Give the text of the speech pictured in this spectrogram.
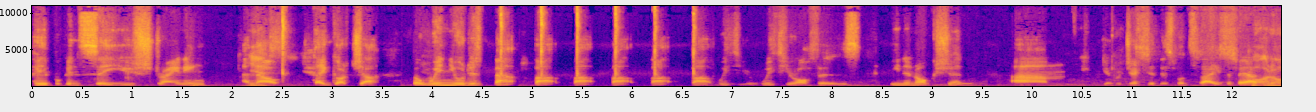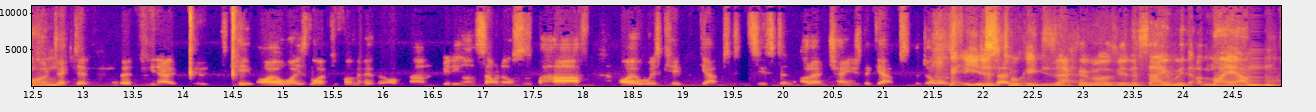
people can see you straining and yes. they they got you. But when you're just but but but but but but with your with your offers in an auction, um, you can get rejected. That's what today's about. Spot on. Rejected. But you know, keep. I always like if I'm ever um, bidding on someone else's behalf. I always keep the gaps consistent. I don't change the gaps, the dollars. you just so. took exactly what I was going to say. With my um,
